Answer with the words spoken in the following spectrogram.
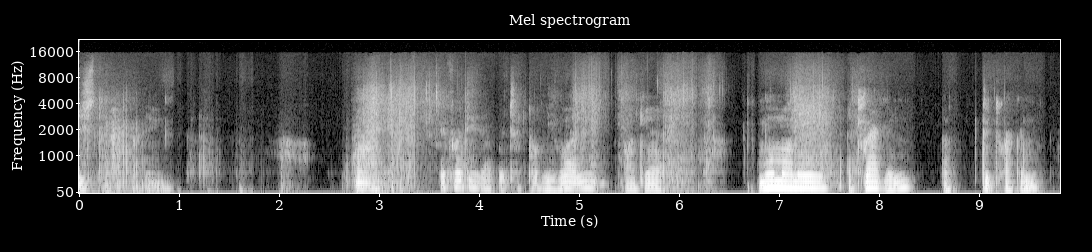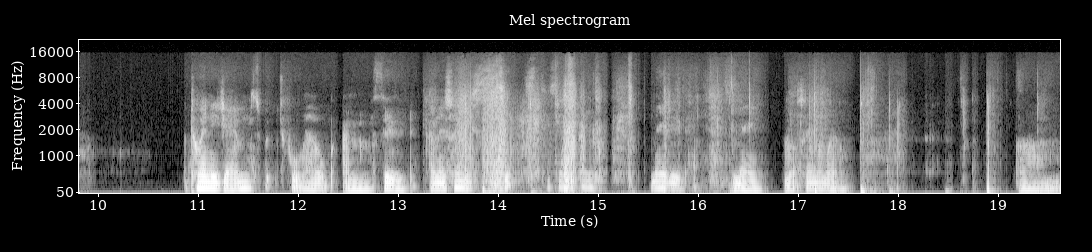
this thing? Right, if I do that, which I probably won't, I get more money, a dragon, a good dragon, 20 gems, which will help, and food. And it's only 67 Maybe that's me. I'm not saying I will. Um,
